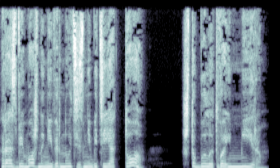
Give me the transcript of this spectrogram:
Разве можно не вернуть из небытия то, что было твоим миром?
